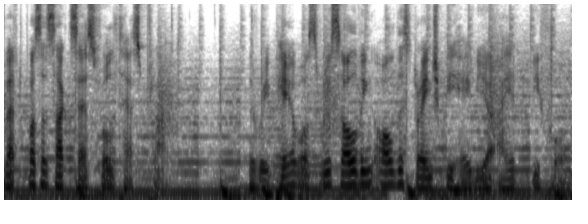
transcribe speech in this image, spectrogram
That was a successful test flight. The repair was resolving all the strange behavior I had before.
